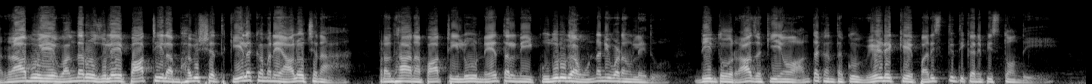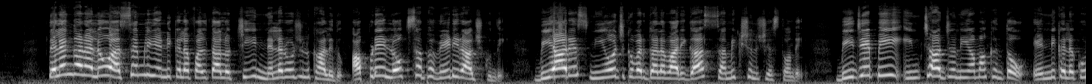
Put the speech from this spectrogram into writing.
రాబోయే వంద రోజులే పార్టీల భవిష్యత్ కీలకమనే ఆలోచన ప్రధాన పార్టీలు నేతల్ని కుదురుగా ఉండనివ్వడం లేదు. దీంతో రాజకీయం అంతకంతకు వేడెక్కే పరిస్థితి కనిపిస్తోంది. తెలంగాణలో అసెంబ్లీ ఎన్నికల ఫలితాలొచ్చి నెల రోజులు కాలేదు. అప్పుడే లోక్సభ వేడి రాజుకుంది. బీఆర్ఎస్ నియోజకవర్గాల వారీగా సమీక్షలు చేస్తోంది. బీజేపీ ఇన్ఛార్జ్ల నియామకంతో ఎన్నికలకు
